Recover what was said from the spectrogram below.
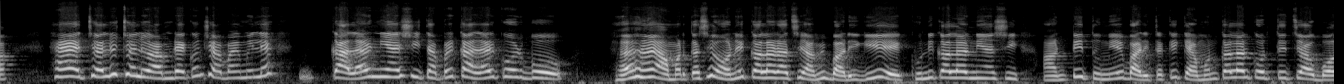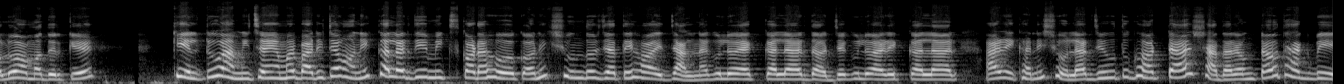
হ্যাঁ চলো চলো আমরা এখন সবাই মিলে কালার নিয়ে আসি তারপরে কালার করব। হ্যাঁ হ্যাঁ আমার কাছে অনেক কালার আছে আমি বাড়ি গিয়ে এক্ষুনি কালার নিয়ে আসি। আন্টি তুমি এই বাড়িটাকে কেমন কালার করতে চাও বলো আমাদেরকে। কেলটু আমি চাই আমার বাড়িটা অনেক কালার দিয়ে মিক্স করা হোক অনেক সুন্দর যাতে হয়। জানলাগুলো এক কালার দরজাগুলো আরেক কালার আর এখানে সোলার যেহেতু ঘরটা সাদা রঙটাও থাকবে।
